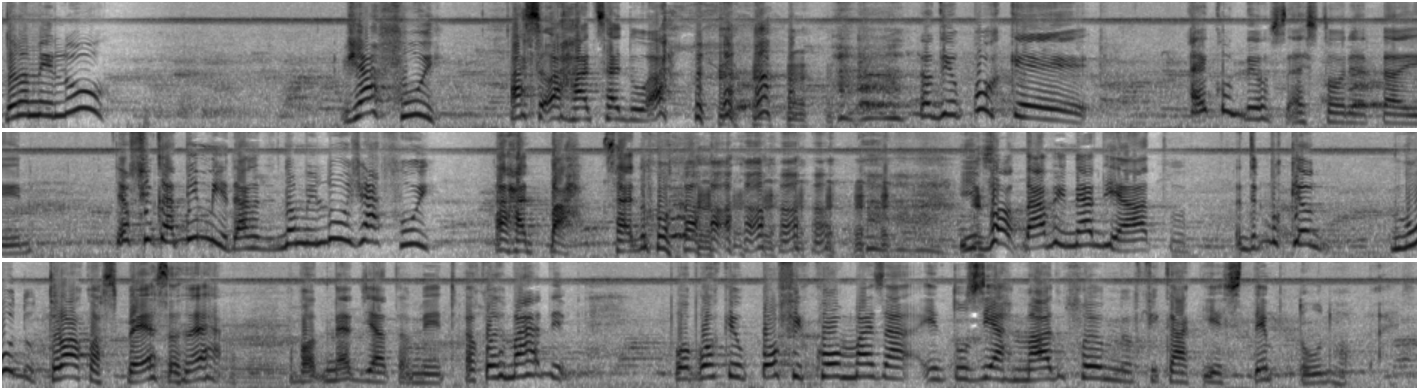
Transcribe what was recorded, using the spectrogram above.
Dona Milu, já fui. A, a rádio sai do ar. eu digo, por quê? Aí quando deu a história para ele, eu fico admirada, não me Lu, já fui. A rádio, pá, sai do E voltava imediato. Porque eu mudo, troco as peças, né? Eu volto imediatamente. A coisa mais. Porque o povo ficou mais entusiasmado foi o meu ficar aqui esse tempo todo, rapaz.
